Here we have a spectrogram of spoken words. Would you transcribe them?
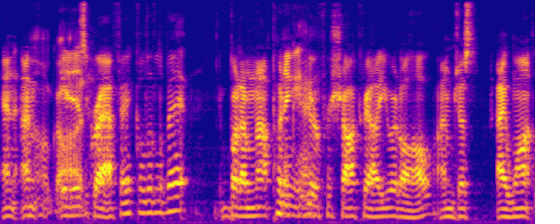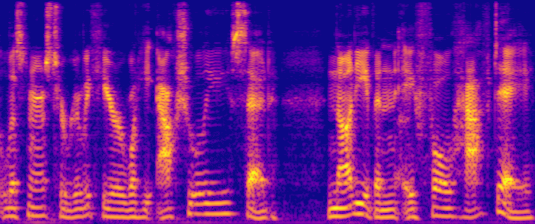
And I'm, Oh, it is graphic a little bit, but I'm not putting it here for shock value at all. I'm just I want listeners to really hear what he actually said, not even a full half day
